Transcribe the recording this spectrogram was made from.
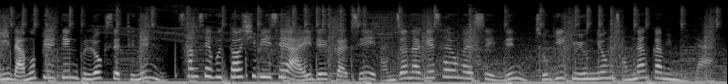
이 나무 빌딩 블록 세트는 3세부터 12세 아이들까지 안전하게 사용할 수 있는 조기 교육용 장난감입니다.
